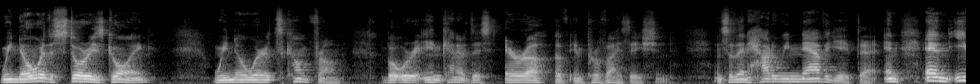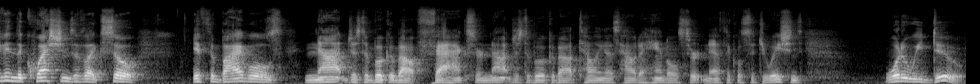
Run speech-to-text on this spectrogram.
We know where the story is going we know where it's come from, but we're in kind of this era of improvisation. And so then how do we navigate that? And and even the questions of like so if the Bible's not just a book about facts or not just a book about telling us how to handle certain ethical situations, what do we do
